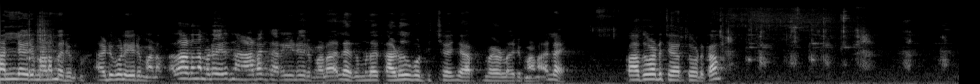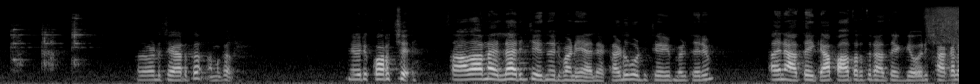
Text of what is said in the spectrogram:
നല്ലൊരു മണം വരും. അടിപൊളി ഒരു മണം. അതാണ് നമ്മുടെ ഒരു നാടൻ കറിയുടെ ഒരു മണം അല്ലേ? നമ്മൾ കടുക് പൊട്ടിച്ച് ചേർക്കുമ്പോഴുള്ള ഒരു മണം അല്ലേ? അപ്പോൾ അതുകൂടെ ചേർത്ത് കൊടുക്കാം. അതുകൂടെ ചേർത്ത് നമുക്ക് ഇനി ഒരു കുറച്ച് സാധാരണ എല്ലാവരും ചെയ്യുന്ന ഒരു പണിയാലേ കടു പൊട്ടിച്ച് കഴിയുമ്പോഴത്തേനും അതിനകത്തേക്ക് ആ പാത്രത്തിനകത്തേക്ക് ഒരു ശകല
